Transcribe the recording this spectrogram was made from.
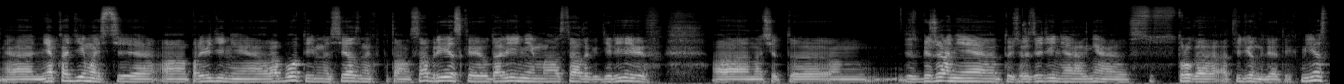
а, необходимость проведения работ именно связанных там, с обрезкой, удалением остаток деревьев, а, значит, э, избежание, то есть разведение огня строго отведенных для этих мест,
